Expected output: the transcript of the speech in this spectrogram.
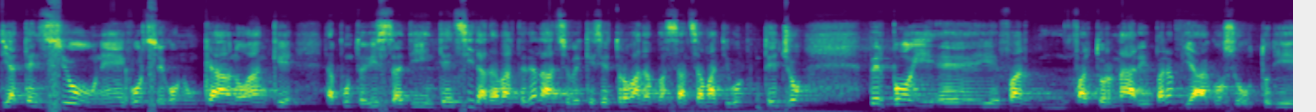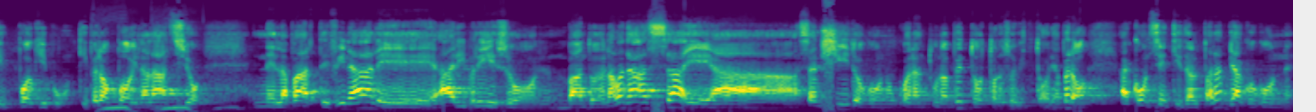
di, attenzione forse con un calo anche dal punto di vista di intensità da parte della Lazio perché si è trovata abbastanza avanti col punteggio per poi eh, far, far, tornare il Parabiaco sotto di pochi punti. Però poi la Lazio nella parte finale ha ripreso bando della Matassa e ha sancito con un 41 a 28 la sua vittoria, però ha consentito al Parabiaco con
